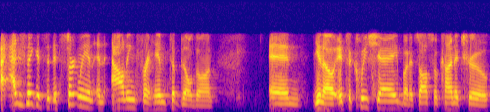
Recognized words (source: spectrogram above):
I, I just think it's it's certainly an, an outing for him to build on. And you know, it's a cliche, but it's also kind of true.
